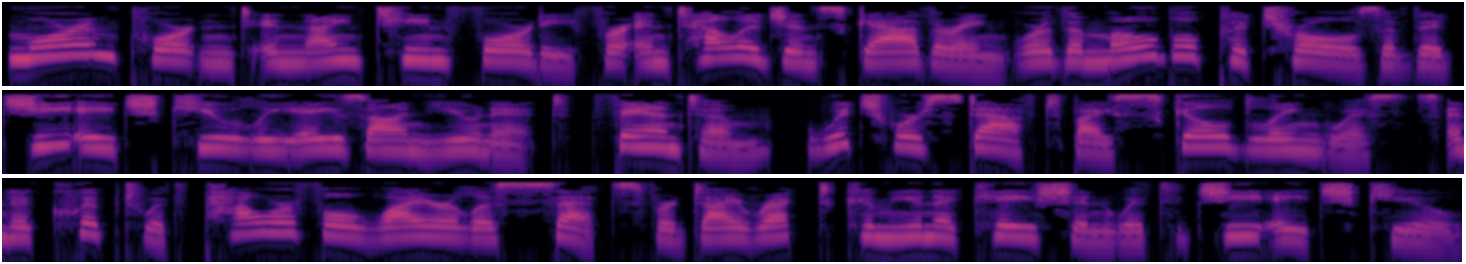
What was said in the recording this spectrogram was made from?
More important in 1940 for intelligence gathering were the mobile patrols of the GHQ Liaison Unit Phantom, which were staffed by skilled linguists and equipped with powerful wireless sets for direct communication with GHQ.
